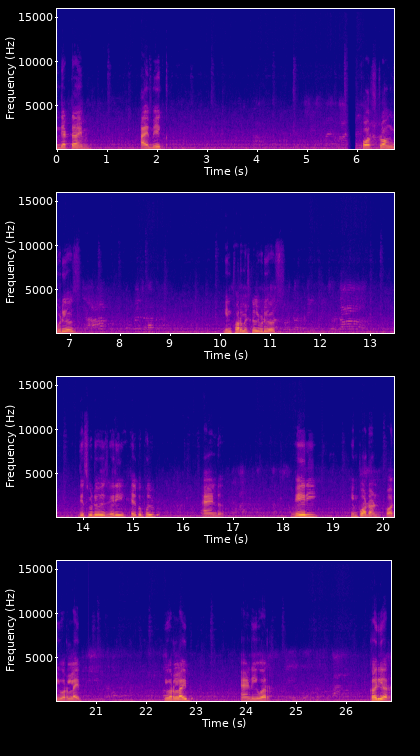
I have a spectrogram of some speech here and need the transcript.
in that time i make for strong videos informational videos. This video is very helpful and very important for your life. Your life and your career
